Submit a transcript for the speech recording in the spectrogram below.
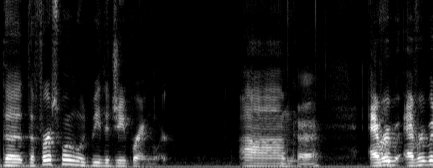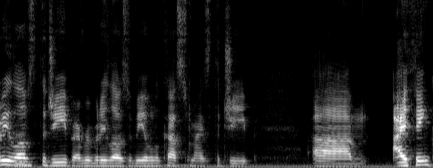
the the first one would be the Jeep Wrangler. Um, okay. Every everybody Okay. loves the Jeep. Everybody loves to be able to customize the Jeep. Um, I think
